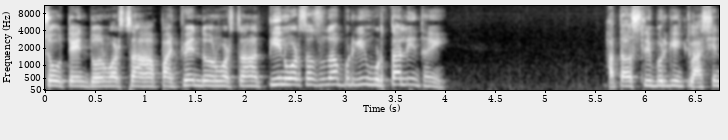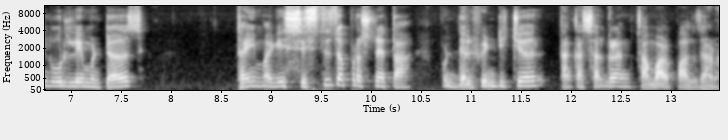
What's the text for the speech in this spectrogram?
चवथेन दोन वर्सां पांचवेन दोन वर्सां तीन वर्सां सुद्दां भुरगीं उरतालीं थंय. आतां असलीं भुरगीं क्लासींत उरलीं म्हणटच थंय मागीर शिस्तीचो प्रस्न येता पूण डॅल्फीन टिचर तांकां सगळ्यांक सांबाळपाक जाणा.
